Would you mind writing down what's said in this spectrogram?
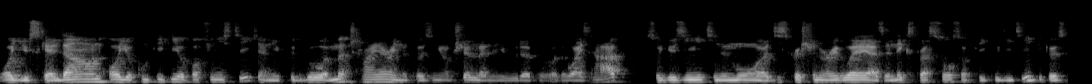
or you scale down, or you're completely opportunistic and you could go a much higher in the closing auction than you would have otherwise have. So using it in a more discretionary way as an extra source of liquidity, because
